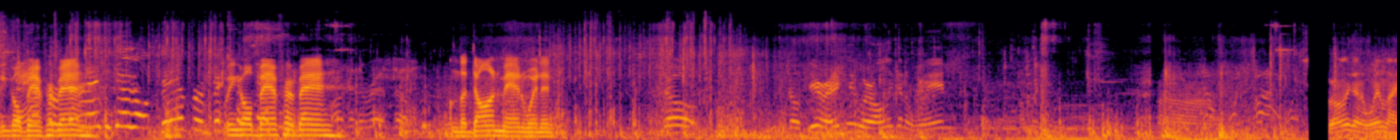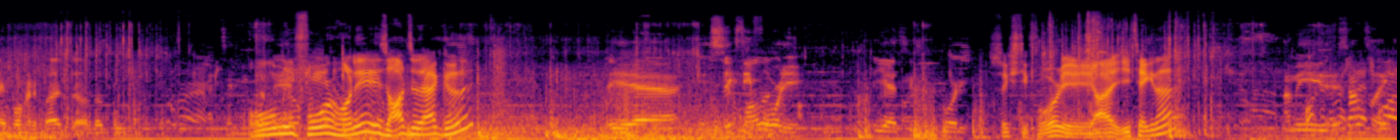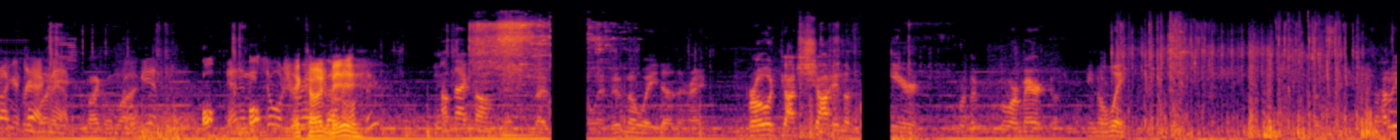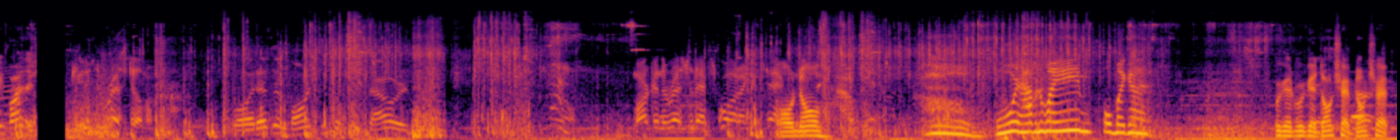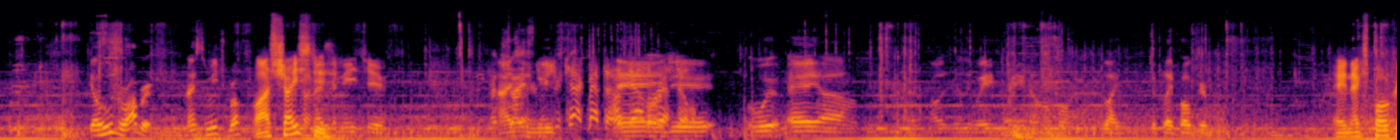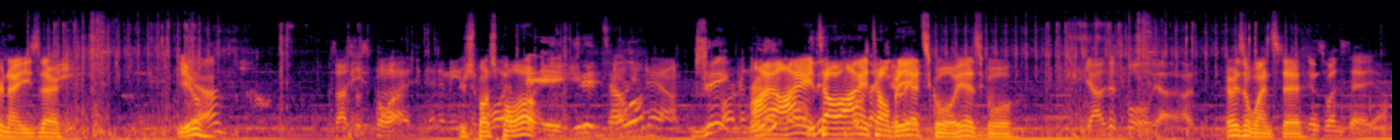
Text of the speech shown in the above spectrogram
We can go band for band. We can go band for band. We can go band for band. I'm the Dawn man winning. So, so theoretically, we're only gonna win. We're only gonna win like 400 bucks though. Low. Only 400? His odds are that good? Yeah. 60 40. Yeah, 60 40. 60 40. Uh, you taking that? I mean, it sounds like free money. I'm not gonna lie. Oh, oh. It could be. I'm that confident. There's no way he doesn't, right? Bro got shot in the ear for America. Ain't no way. How do we buy this? Well, it doesn't launch until six hours. Marking the rest of that squad on your tag. Oh no. what happened to my aim? Oh my god. We're good, we're good. Don't trip, don't trip. Yo, who's Robert? Nice to meet you, bro. Well, that's shiesty. meet you. Nice to meet you. tac map to hunt down the Hey, rest of them. dude. We, hey, uh, I was really waiting for you, you know, like to play poker. Hey, next poker night, he's there. You? Yeah. Is that supposed to pull up? You're supposed to pull up. Hey, you didn't tell him? Jake. Marking the I, I ain't tell I ain't tell him, but he had school. He had school. Yeah, I was at school. Yeah, It was a Wednesday. it was Wednesday. Yeah.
